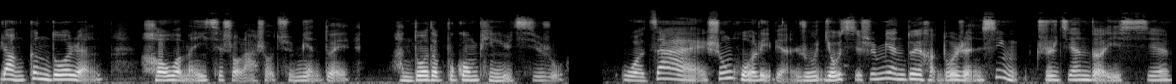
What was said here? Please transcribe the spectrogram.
让更多人和我们一起手拉手去面对很多的不公平与欺辱。我在生活里边，如尤其是面对很多人性之间的一些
